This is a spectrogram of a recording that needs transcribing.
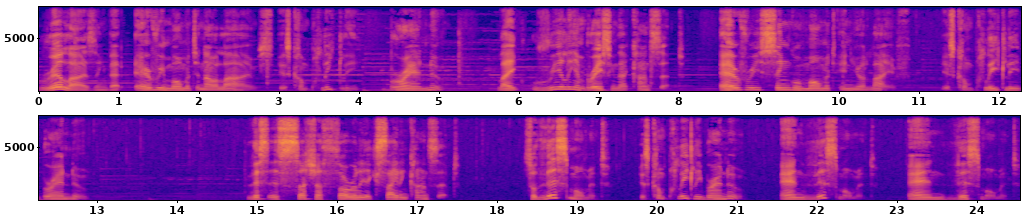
realizing that every moment in our lives is completely brand new. Like, really embracing that concept. Every single moment in your life is completely brand new. This is such a thoroughly exciting concept. So, this moment is completely brand new, and this moment, and this moment.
